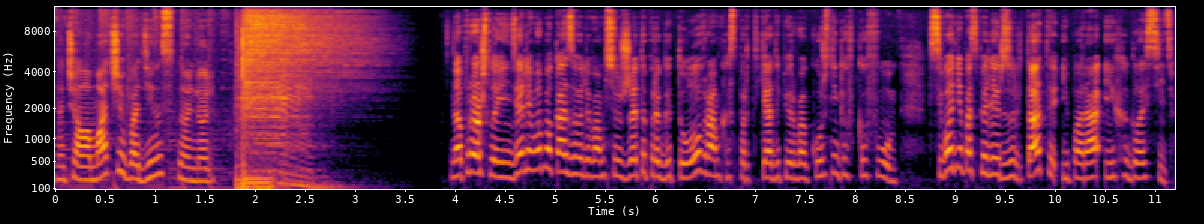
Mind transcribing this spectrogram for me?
Начало матча в 11.00. На прошлой неделе мы показывали вам сюжеты про ГТО в рамках спартакиады первокурсников КФУ. Сегодня поспели результаты и пора их огласить.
